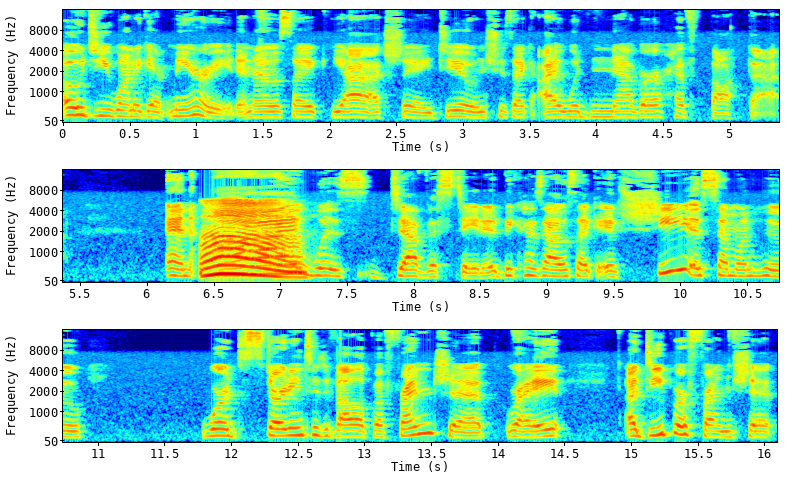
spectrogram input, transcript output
Oh, do you want to get married? And I was like, Yeah, actually, I do. And she's like, I would never have thought that. And I Mm. was devastated because I was like, if she is someone who we're starting to develop a friendship, right? A deeper friendship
